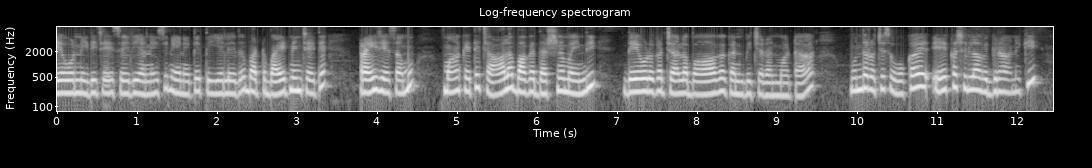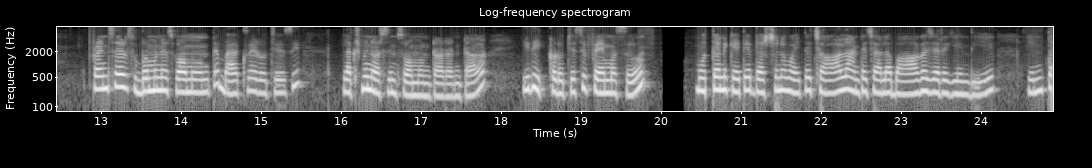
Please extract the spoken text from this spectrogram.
దేవుడిని ఇది చేసేది అనేసి నేనైతే తీయలేదు. బట్ బయట నుంచి అయితే ట్రై చేసాము మాకైతే చాలా బాగా దర్శనం అయింది దేవుడు కూడా చాలా బాగా కనిపించాడు అనమాట ముందర వచ్చేసి ఒక ఏకశిలా విగ్రహానికి ఫ్రంట్ సైడ్ సుబ్రహ్మణ్య స్వామి ఉంటే బ్యాక్ సైడ్ వచ్చేసి లక్ష్మీ నరసింహస్వామి ఉంటారంట. ఇది ఇక్కడ వచ్చేసి ఫేమస్. మొత్తానికైతే దర్శనం అయితే చాలా అంటే చాలా బాగా జరిగింది. ఎంత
